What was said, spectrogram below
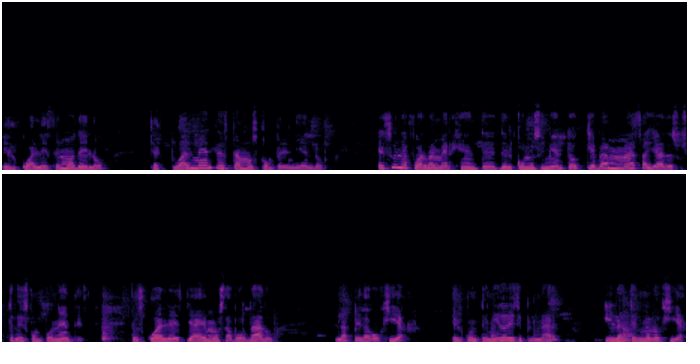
el cual es el modelo que actualmente estamos comprendiendo, es una forma emergente del conocimiento que va más allá de sus tres componentes, los cuales ya hemos abordado, la pedagogía, el contenido disciplinar y la tecnología.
